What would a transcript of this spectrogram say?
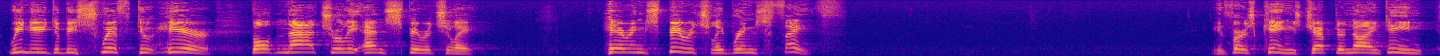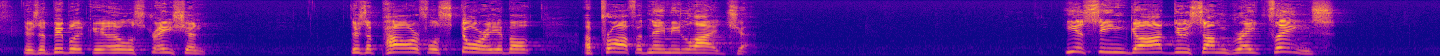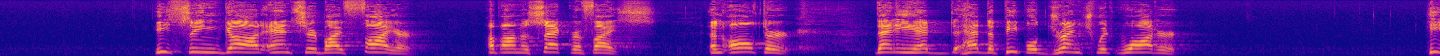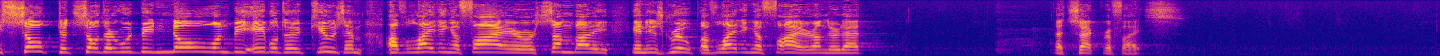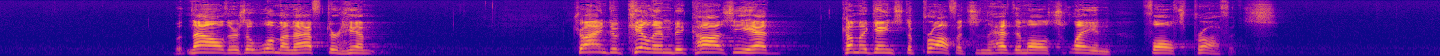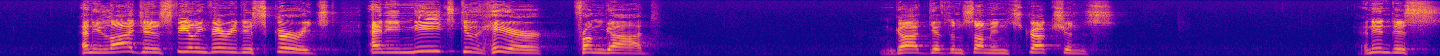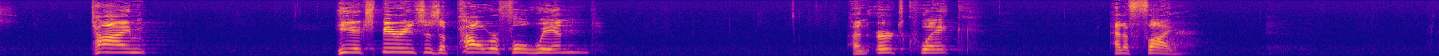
We need to be swift to hear, both naturally and spiritually. Hearing spiritually brings faith. In 1 Kings chapter 19, there's a biblical illustration. There's a powerful story about a prophet named Elijah. He has seen God do some great things. He's seen God answer by fire upon a sacrifice, an altar that he had had the people drench with water. He soaked it so there would be no one be able to accuse him of lighting a fire or somebody in his group of lighting a fire under that, that sacrifice. But now there's a woman after him trying to kill him because he had come against the prophets and had them all slain, false prophets. And Elijah is feeling very discouraged and he needs to hear from God. And God gives him some instructions. And in this time, he experiences a powerful wind, an earthquake, and a fire.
